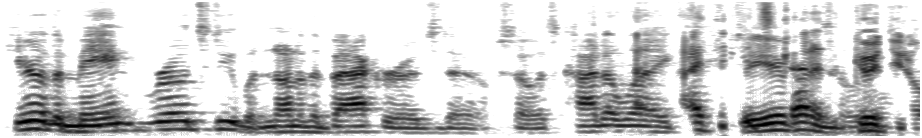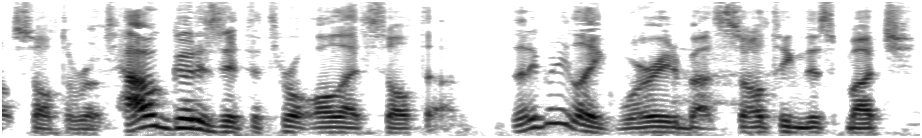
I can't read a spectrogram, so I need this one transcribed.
Here the main roads do, but none of the back roads do. So it's kind of like I think So it's kind of good you don't salt the roads. How good is it to throw all that salt down? Is anybody like worried about salting this much?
